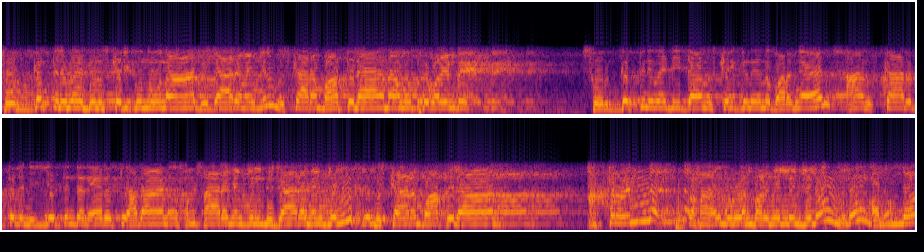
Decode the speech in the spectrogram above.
സ്വർഗത്തിന് വേണ്ടി നിസ്കരിക്കുന്നു എന്നാ വിചാരമെങ്കിൽ നിസ്കാരം പാത്തിലാണ് ഉത്തര പറയണ്ടേ സ്വർഗത്തിന് വേണ്ടിയിട്ടാണ് എന്ന് പറഞ്ഞാൽ ആ നിസ്കാരത്തിൽ നെയ്യത്തിന്റെ നേരത്തെ അതാണ് സംസാരമെങ്കിൽ വിചാരമെങ്കിൽ നിസ്കാരം പാത്തിലാണ് അത്ര തന്നെ സഹായ മുഴുവൻ പറഞ്ഞില്ലെങ്കിലും അല്ലാ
